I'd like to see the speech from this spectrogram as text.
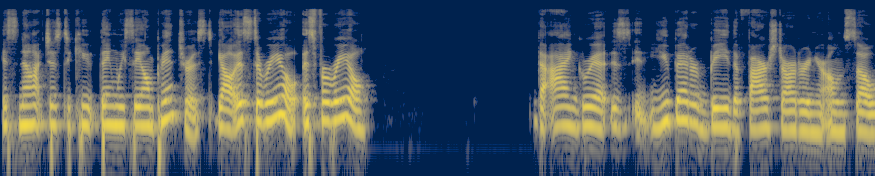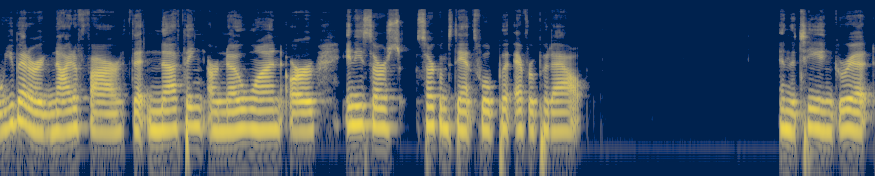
It's not just a cute thing we see on Pinterest. Y'all, it's the real. It's for real the I and grit is you better be the fire starter in your own soul. You better ignite a fire that nothing or no one or any cir- circumstance will put ever put out. And the T and grit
